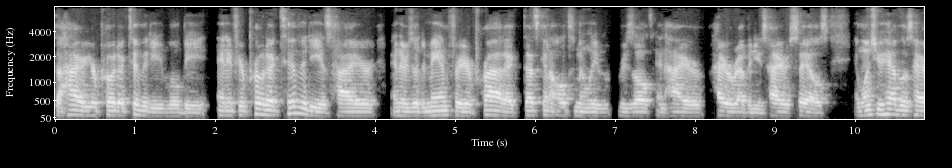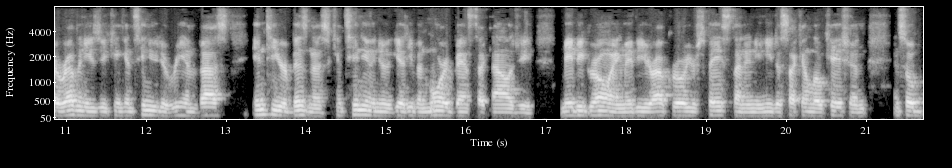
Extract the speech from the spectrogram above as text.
the higher your productivity will be. And if your productivity is higher and there's a demand for your product, that's going to ultimately result in higher higher revenues, higher sales. And once you have those higher revenues, you can continue to reinvest into your business, continuing to get even more advanced technology, maybe growing, maybe you outgrow your space then and you need a second location. And so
